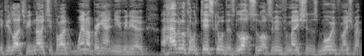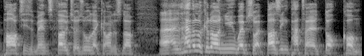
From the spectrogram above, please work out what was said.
if you'd like to be notified when I bring out a new video. Uh, have a look on Discord. There's lots and lots of information. There's more information about parties, events, photos, all that kind of stuff. Uh, and have a look at our new website, buzzingpattaya.com.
